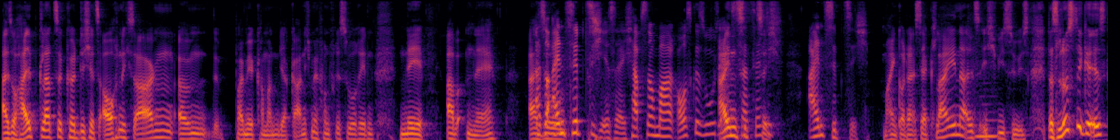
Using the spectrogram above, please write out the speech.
Also Halbglatze könnte ich jetzt auch nicht sagen. Ähm, bei mir kann man ja gar nicht mehr von Frisur reden. Nee, aber nee. Also, Also, 1,70 ist er. Ich habe es nochmal rausgesucht. Er ist 1,70. tatsächlich 1,70. Mein Gott, dann ist er kleiner als Mhm. ich, wie süß. Das Lustige ist,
